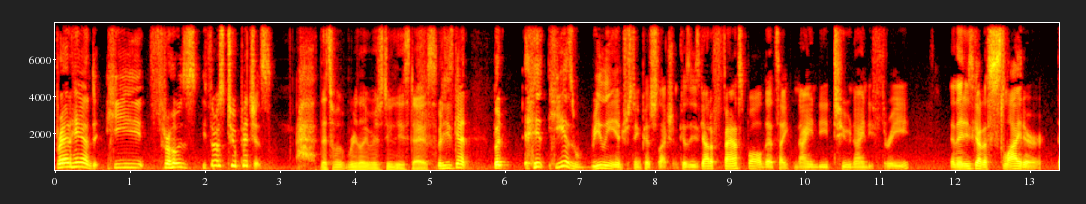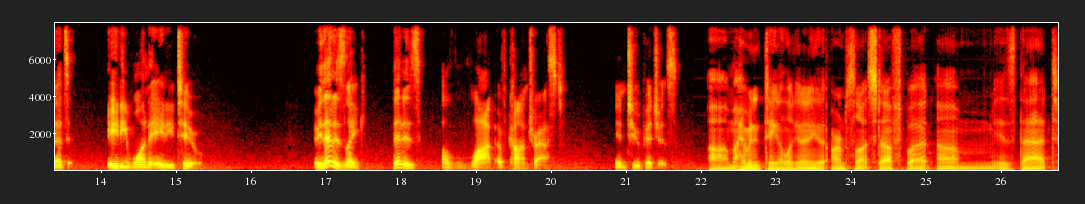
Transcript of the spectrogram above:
Brad Hand, he throws he throws two pitches. That's what relievers do these days. But he's got, but he, he has really interesting pitch selection because he's got a fastball that's like 92, 93, and then he's got a slider that's 81, 82. I mean, that is like, that is a lot of contrast in two pitches. Um, I haven't taken a look at any of the arm slot stuff, but um, is that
